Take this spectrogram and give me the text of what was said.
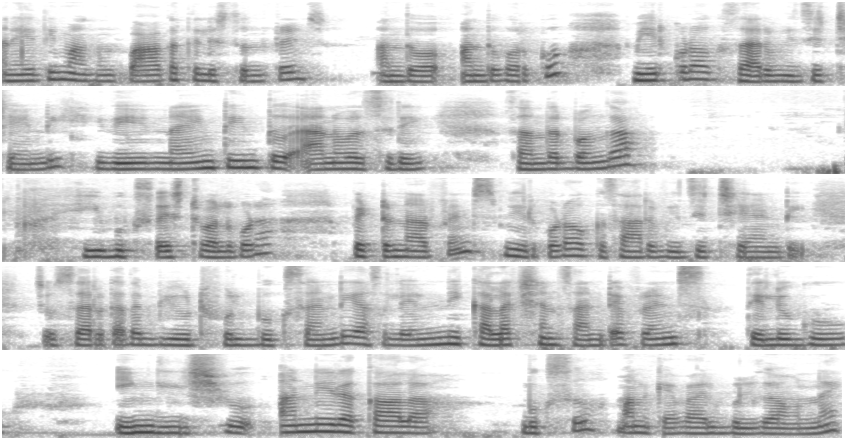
అనేది మాకు బాగా తెలుస్తుంది ఫ్రెండ్స్. అందు అందువరకు మీరు కూడా ఒకసారి విజిట్ చేయండి. ఇది నైన్టీన్త్ యానివర్సరీ సందర్భంగా ఈ బుక్స్ ఫెస్టివల్ కూడా పెట్టున్నారు ఫ్రెండ్స్. మీరు కూడా ఒకసారి విజిట్ చేయండి. చూసారు కదా బ్యూటిఫుల్ బుక్స్ అండి. అసలు ఎన్ని కలెక్షన్స్ అంటే ఫ్రెండ్స్ తెలుగు ఇంగ్లీషు అన్ని రకాల బుక్స్ మనకి అవైలబుల్గా ఉన్నాయి.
